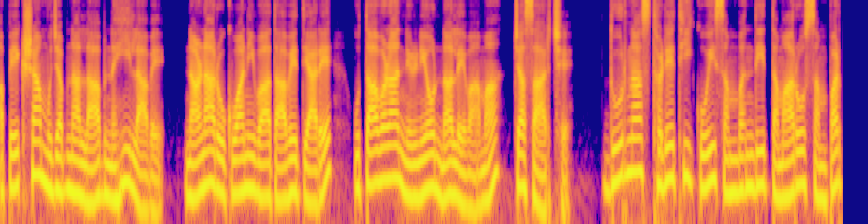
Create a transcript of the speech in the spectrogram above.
અપેક્ષા મુજબના લાભ નહીં લાવે. નાણાં રોકવાની વાત આવે ત્યારે ઉતાવળા નિર્ણયો ન લેવામાં ચસાર છે. દૂરના સ્થળેથી કોઈ સંબંધી તમારો સંપર્ક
